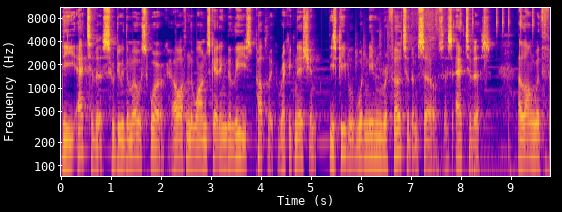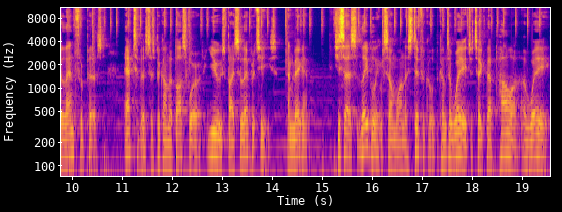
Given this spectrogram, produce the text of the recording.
the activists who do the most work are often the ones getting the least public recognition. These people wouldn't even refer to themselves as activists. Along with philanthropist, activist has become a buzzword used by celebrities and Meghan. She says labeling someone as difficult becomes a way to take their power away,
